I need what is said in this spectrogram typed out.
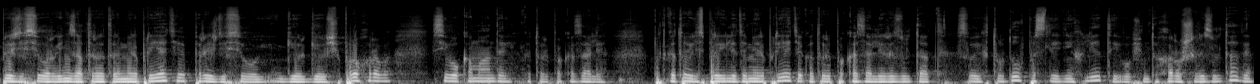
прежде всего организатора этого мероприятия, прежде всего Георгия Георгиевича Прохорова с его командой, которые показали, подготовились, провели это мероприятие, которые показали результат своих трудов последних лет и, в общем-то, хорошие результаты.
